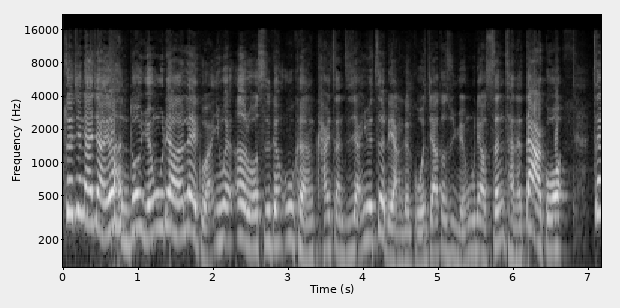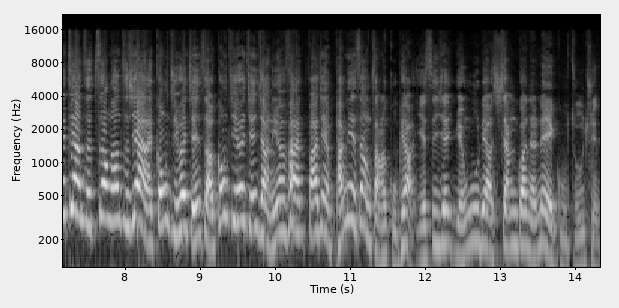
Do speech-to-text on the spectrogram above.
最近来讲有很多原物料的类股啊，因为俄罗斯跟乌克兰开战之下，因为这两个国家都是原物料生产的大国，在这样子状况之下呢，供给会减少，供给会减少，你会发发现盘面上涨的股票也是一些原物料相关的类股族群。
